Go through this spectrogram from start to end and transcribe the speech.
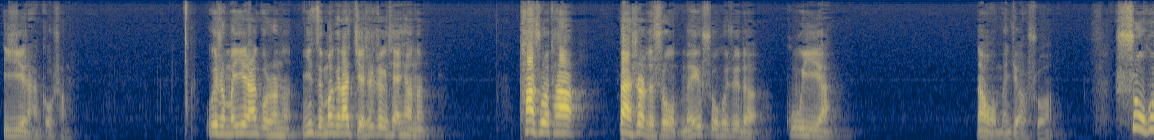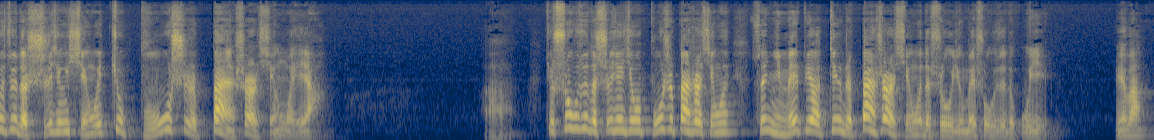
依然构成。为什么依然构成呢？你怎么给他解释这个现象呢？他说他办事儿的时候没受贿罪的故意呀。那我们就要说，受贿罪的实行行为就不是办事行为呀。啊。就受贿罪的实行行为不是办事行为，所以你没必要盯着办事行为的时候有没受贿罪的故意，明白吧？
